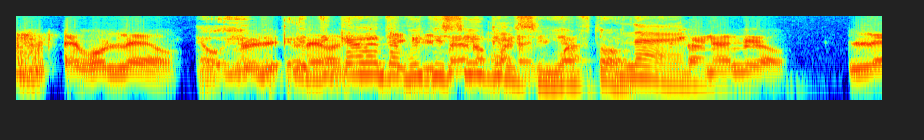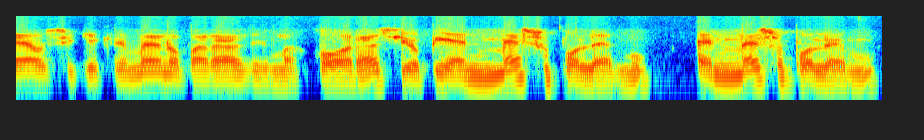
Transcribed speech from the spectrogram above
Εγώ λέω. Ε, δεν κάνετε αυτή τη σύγκριση γι' αυτό. Ναι. Ξαναλέω. Λέω συγκεκριμένο παράδειγμα χώρας η οποία εν μέσω πολέμου, εν μέσω πολέμου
